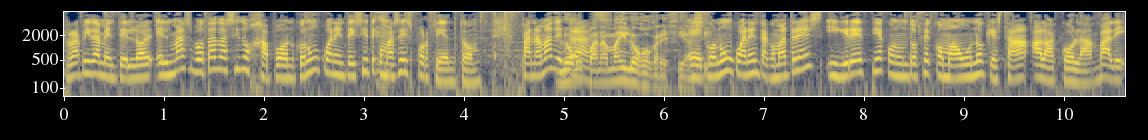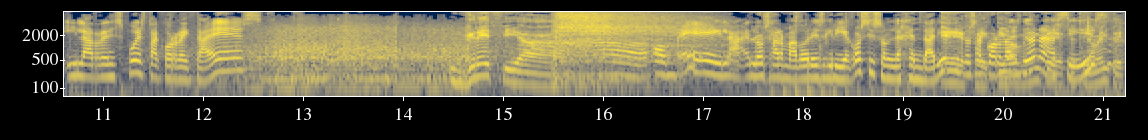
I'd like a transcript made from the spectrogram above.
rápidamente, el más votado ha sido Japón, con un 47,6%. Panamá detrás. Luego Panamá y luego Grecia. Eh, sí. Con un 40,3 y Grecia con un 12,1 que está a la cola. Vale, y la respuesta correcta es... Grecia. Hombre, la- los armadores griegos si son legendarios, ¿y nos acordáis de Onassis? efectivamente.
